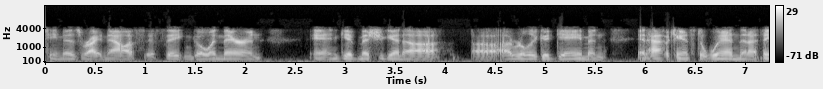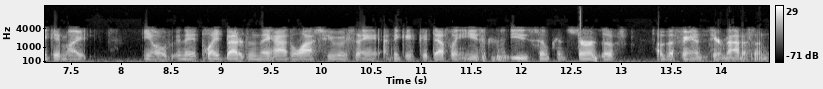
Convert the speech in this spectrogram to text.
team is right now if if they can go in there and and give Michigan a a really good game and and have a chance to win, then I think it might, you know, and they played better than they had the last few weeks. I think it could definitely ease ease some concerns of of the fans here in Madison.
